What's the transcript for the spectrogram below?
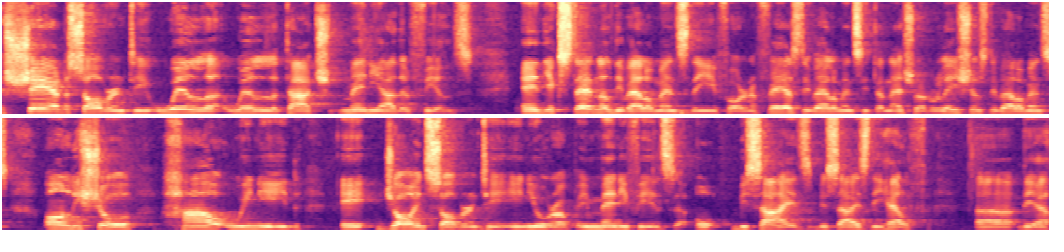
shared sovereignty will, will touch many other fields. And the external developments, the foreign affairs developments, international relations developments, only show how we need a joint sovereignty in Europe in many fields besides, besides the health, uh, the,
